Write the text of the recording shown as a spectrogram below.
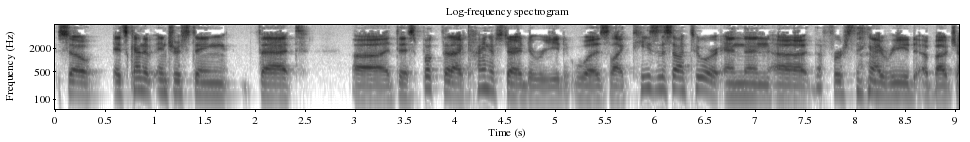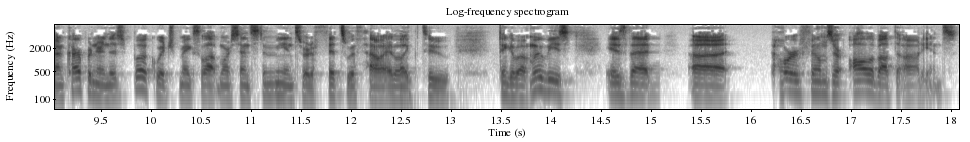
so it's kind of interesting that uh, this book that I kind of started to read was like he's this auteur, and then uh, the first thing I read about John Carpenter in this book, which makes a lot more sense to me and sort of fits with how I like to think about movies, is that uh, horror films are all about the audience,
